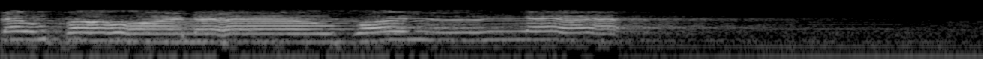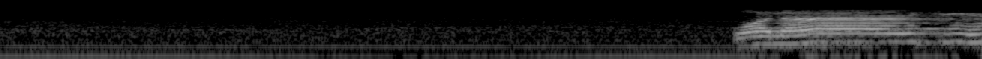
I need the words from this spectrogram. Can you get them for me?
صدق ولا صلى. ولكن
